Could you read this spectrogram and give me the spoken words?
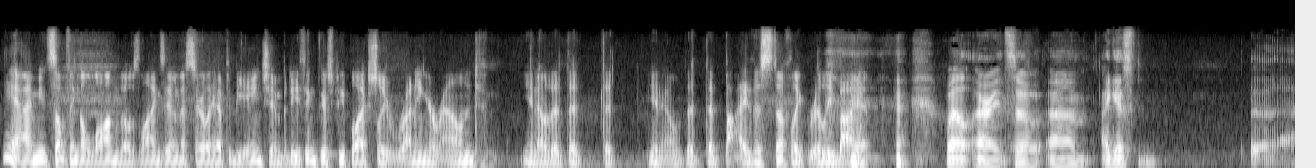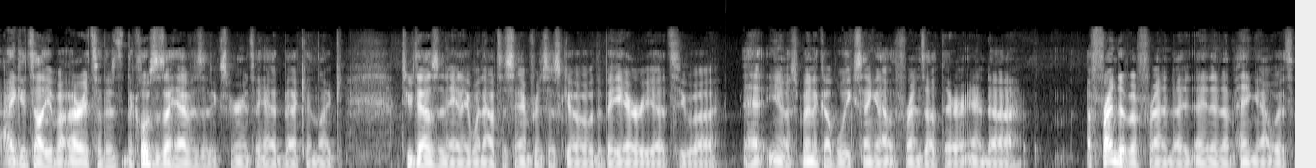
Yeah, I mean something along those lines. They don't necessarily have to be ancient, but do you think there's people actually running around, you know, that that that you know that that buy this stuff, like really buy it? Well, all right. So, um, I guess uh, I could tell you about. All right. So, there's the closest I have is an experience I had back in like 2008. I went out to San Francisco, the Bay Area, to uh, ha- you know spend a couple weeks hanging out with friends out there, and uh, a friend of a friend I, I ended up hanging out with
